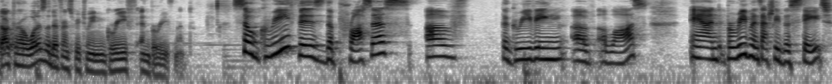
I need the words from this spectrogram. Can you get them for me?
Dr. Ho, what is the difference between grief and bereavement? So grief is the process of the grieving of a loss, and bereavement is actually the state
